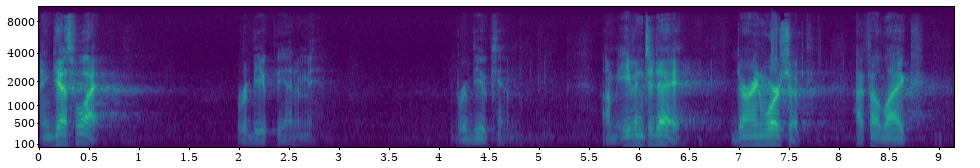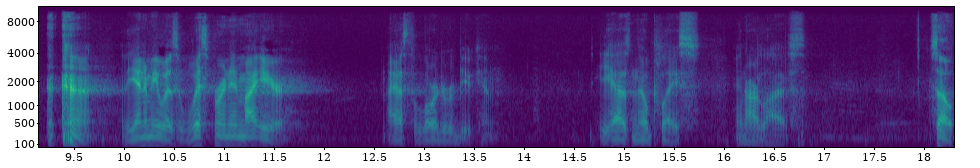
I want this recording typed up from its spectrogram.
and guess what? Rebuke the enemy. Rebuke him. Um, even today, during worship, I felt like the enemy was whispering in my ear. I asked the Lord to rebuke him. He has no place in our lives. So,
